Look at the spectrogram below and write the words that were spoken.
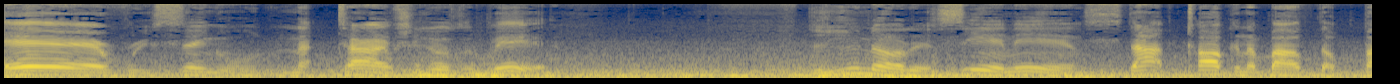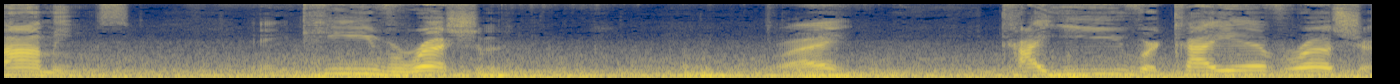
every single time she goes to bed. Do you know that CNN stopped talking about the bombings in Kiev, Russia? Right? Kyiv or Kiev, Russia.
